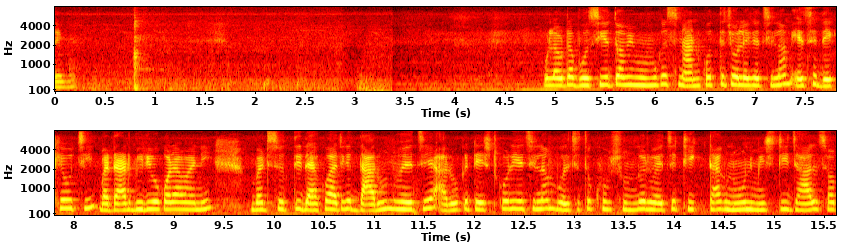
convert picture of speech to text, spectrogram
দেব। পোলাওটা বসিয়ে তো আমি মোমোকে স্নান করতে চলে গেছিলাম, এসে দেখেওছি বাট আর ভিডিও করা হয়নি। বাট সত্যি দেখো, আজকে দারুণ হয়েছে, আর ওকে টেস্ট করিয়েছিলাম, বলছে তো খুব সুন্দর হয়েছে, ঠিকঠাক নুন, মিষ্টি, ঝাল সব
